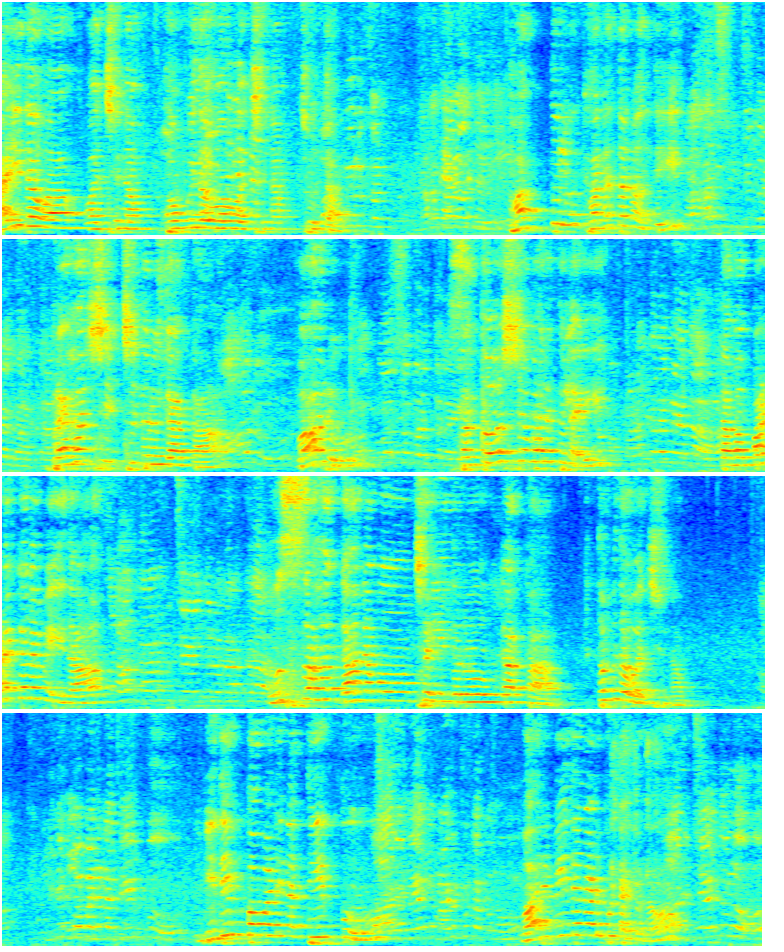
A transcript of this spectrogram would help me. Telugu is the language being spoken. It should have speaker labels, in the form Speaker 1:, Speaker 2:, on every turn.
Speaker 1: ఐదవ వచనం తొమ్మిదవ వచనం చూద్దాం
Speaker 2: భక్తులు ఘనత నొంది
Speaker 1: భక్తులు
Speaker 2: ప్రహర్షించుదురుగాక. వారు సంతోషభరతులై తమ పడకల మీద
Speaker 1: ఉత్సాహగానము పడకల ఉత్సాహ గానము తొమ్మిదవ వచనం
Speaker 2: విధింపబడిన తీర్పు
Speaker 1: విధింపబడిన తీర్పు
Speaker 2: వారి మీద నడుపుటకును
